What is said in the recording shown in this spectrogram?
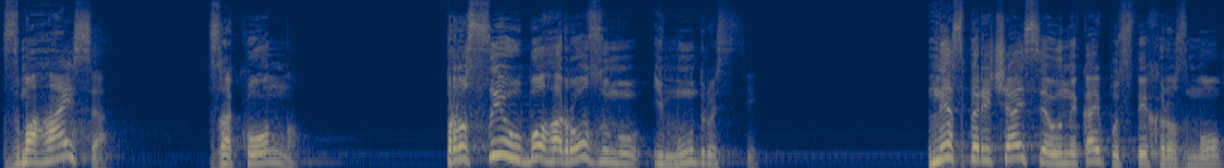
змагайся законно. Проси у Бога розуму і мудрості. Не сперечайся, уникай пустих розмов,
